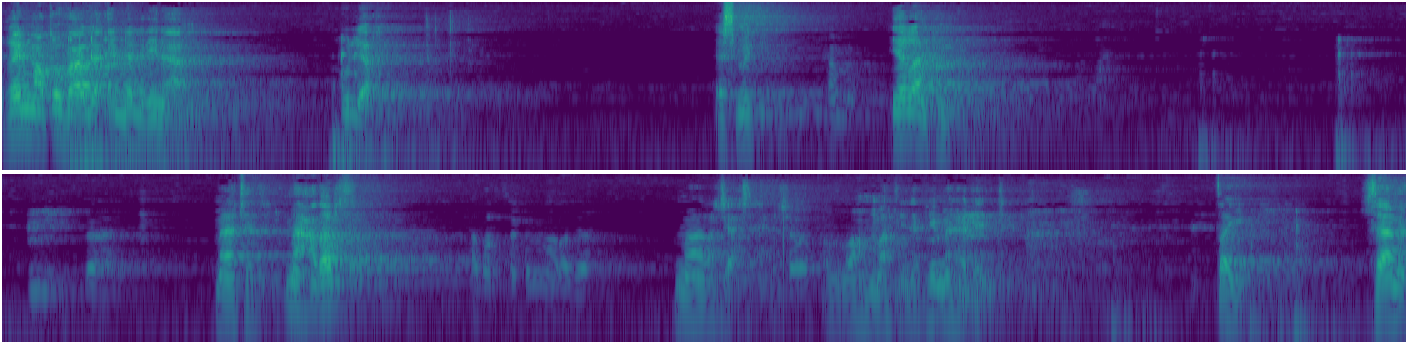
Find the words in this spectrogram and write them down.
غير معطوف على أن الذين آمنوا. قل يا أخي. اسمك؟ محمد. يلا يا محمد. ما تدري. ما حضرت؟ حضرت لكن ما رجعت. ما رجعت. اللهم اهدنا فيما هديت. طيب. سامع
